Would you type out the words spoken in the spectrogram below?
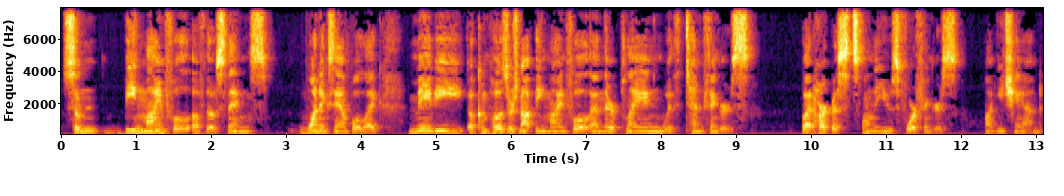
So being mindful of those things. One example, like maybe a composer's not being mindful and they're playing with 10 fingers, but harpists only use four fingers on each hand.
